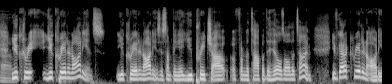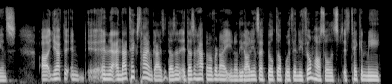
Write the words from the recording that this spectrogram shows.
Um, you create you create an audience. You create an audience is something that you preach out from the top of the hills all the time. You've got to create an audience. Uh, you have to and, and and that takes time guys it doesn't it doesn't happen overnight you know the audience i've built up with indie film hustle it's it's taken me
